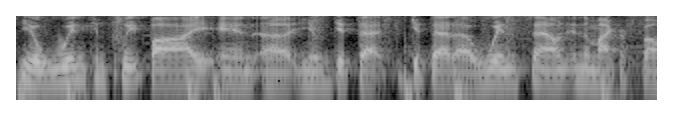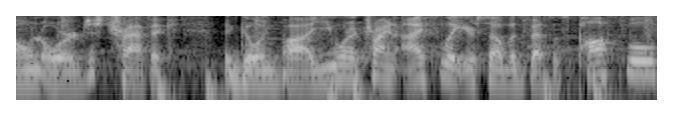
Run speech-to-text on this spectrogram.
you know wind can sweep by and uh, you know get that get that uh, wind sound in the microphone or just traffic going by. You wanna try and isolate yourself as best as possible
